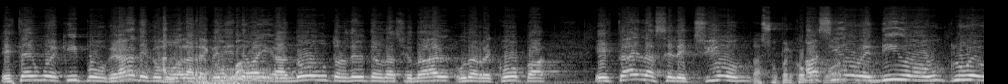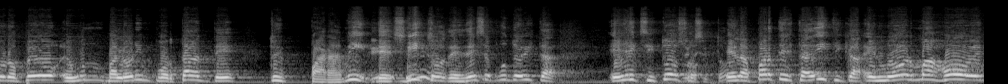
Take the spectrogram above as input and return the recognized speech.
está en un equipo grande como la Independiente Valle, ganó un torneo internacional, una recopa está en la selección, la Supercopa ha sido vendido a un club europeo en un valor importante. Entonces, para mí, visto desde ese punto de vista, es exitoso. En la parte estadística, el jugador más joven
